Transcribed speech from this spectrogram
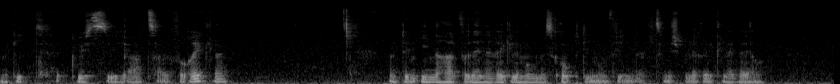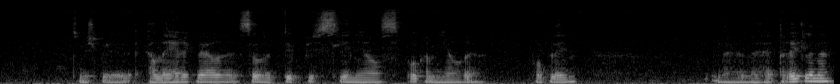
man gibt eine gewisse Anzahl von Regeln und dann innerhalb von diesen Regeln muss man das Optimum finden. Zum Beispiel eine Regel wäre, zum Beispiel Ernährung wäre so ein typisches lineares Programmieren Problem. Äh, man hat Regeln,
